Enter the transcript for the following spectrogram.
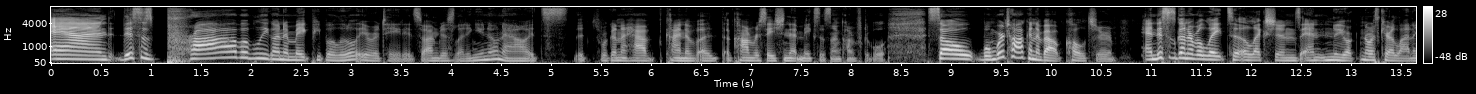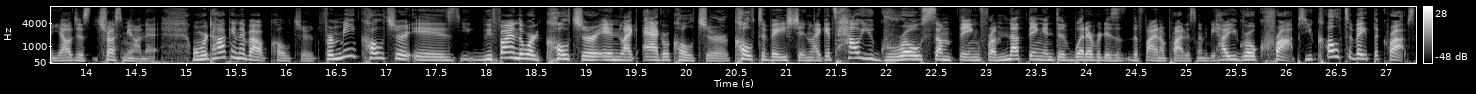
And this is probably going to make people a little irritated. So I'm just letting you know now. It's, it's we're going to have kind of a, a conversation that makes us uncomfortable. So when we're talking about culture, and this is going to relate to elections and New York, North Carolina. Y'all just trust me on that. When we're talking about culture, for me, culture is we find the word culture in like agriculture, cultivation. Like it's how you grow something from nothing into whatever it is the final product is going to be. How you grow crops. You cultivate the crops.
